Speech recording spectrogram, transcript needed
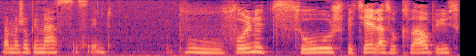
Wenn wir schon beim Essen sind. Puh, voll nicht so speziell. Also klar, bei uns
